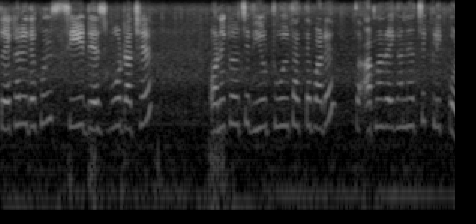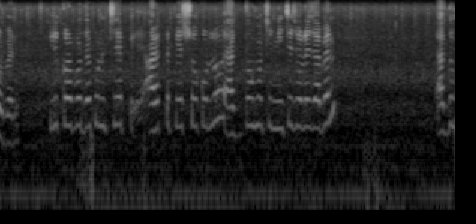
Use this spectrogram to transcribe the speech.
তো এখানে দেখুন সি ড্যাশবোর্ড আছে। অনেকে হচ্ছে ভিউ টুল থাকতে পারে। তো আপনারা এখানে হচ্ছে ক্লিক করবেন। ক্লিক করার পর দেখুন হচ্ছে আরেকটা পেজ শো করল, একদম হচ্ছে নিচে চলে যাবেন। একদম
